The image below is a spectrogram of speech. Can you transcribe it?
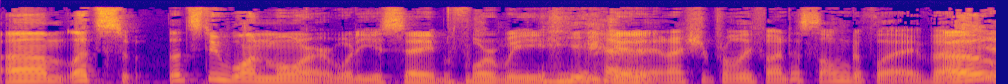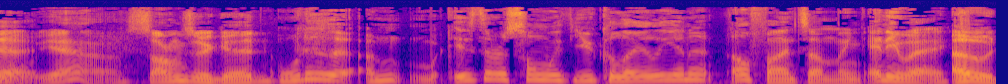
Um, let's let's do one more. What do you say before we, we get it? and I should probably find a song to play. But oh, yeah. yeah. songs are good. What is it? Um, is there a song with ukulele in it? I'll find something. Anyway. Oh,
